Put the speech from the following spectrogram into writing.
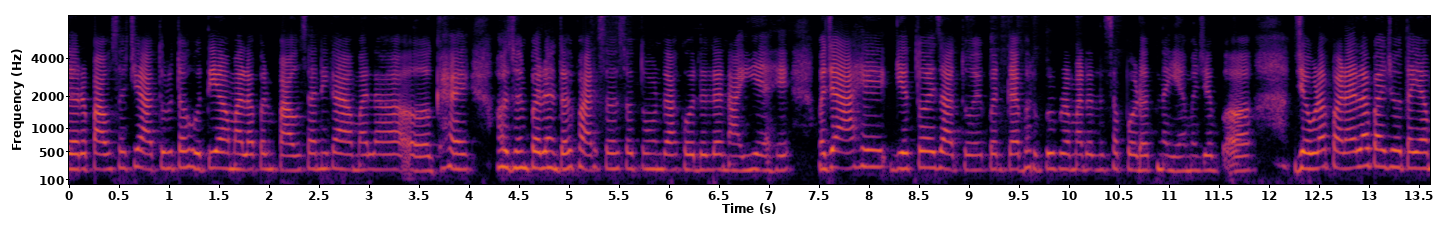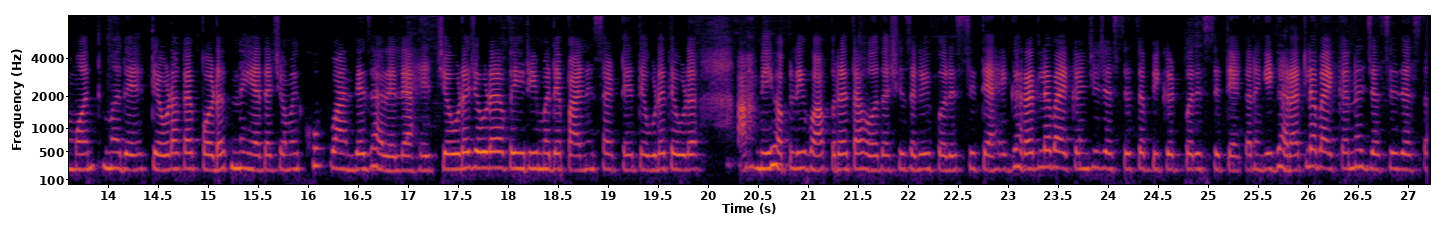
तर पावसाची आतुरता होती आम्हाला पण पावसाने काय आम्हाला काय अजूनपर्यंत फारसं असं तोंड दाखवलेलं नाही आहे म्हणजे आहे येतोय जातोय पण काय भरपूर प्रमाणात असं पडत नाही आहे म्हणजे जेवढा पडायला पाहिजे होता या मंथमध्ये तेवढा काय पडत नाही आहे त्याच्यामुळे खूप वांदे झालेले आहेत. जेवढं जेवढं विहिरीमध्ये पाणी साठते तेवढं तेवढं आम्ही आपली वापरत आहोत अशी सगळी परिस्थिती आहे. घरातल्या बायकांची जास्तीत बिकट परिस्थिती आहे. कारण की घरातल्या बायकांनाच जास्तीत जास्त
